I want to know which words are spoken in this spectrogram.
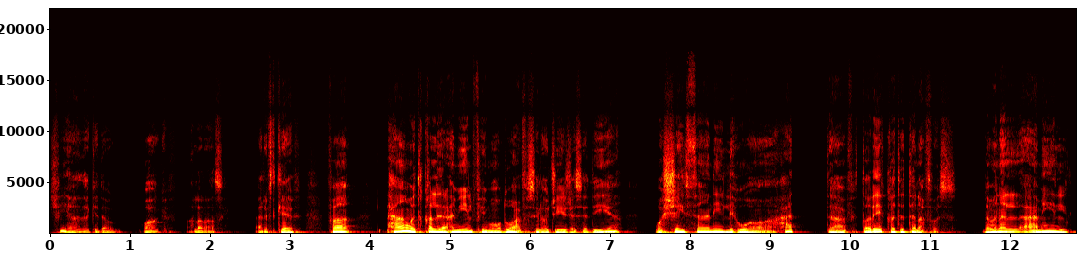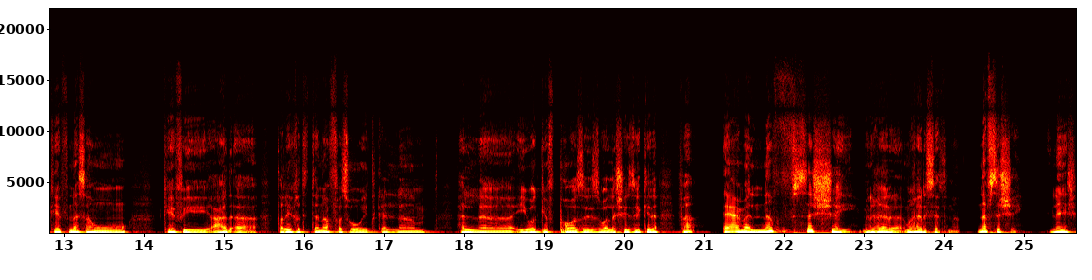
إيش في هذا كذا واقف على راسي. عرفت كيف؟ فحاول تقلد العميل في موضوع فسيولوجية جسدية. والشيء الثاني اللي هو حتى في طريقة التنفس. لما العميل كيف نسمه كيف يعاد آه، طريقة التنفس وهو يتكلم هل يوقف بوزز ولا شيء زي كذا فاعمل نفس الشيء من غير من غير استثناء. نفس الشيء. ليش؟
